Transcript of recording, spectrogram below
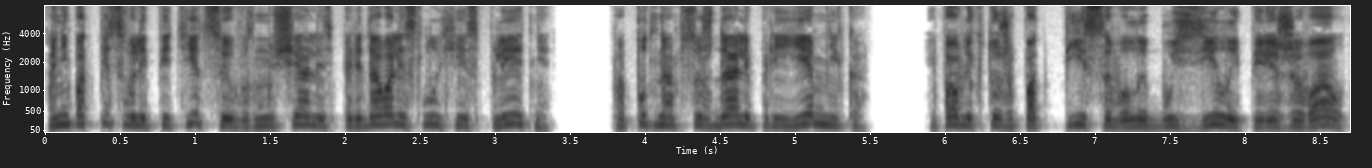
Они подписывали петицию, возмущались, передавали слухи и сплетни, попутно обсуждали преемника, и Павлик тоже подписывал и бузил, и переживал,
